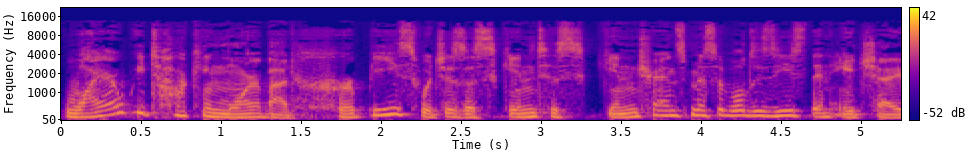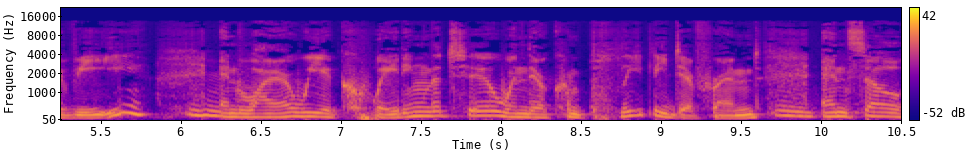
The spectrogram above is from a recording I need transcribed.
why are we talking more about herpes, which is a skin to skin transmissible disease, than HIV? Mm-hmm. And why are we equating the two when they're completely different? Mm. And so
